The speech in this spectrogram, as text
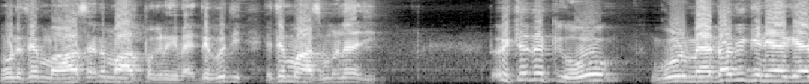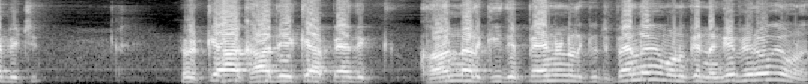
ਹੁਣ ਇੱਥੇ ਮਾਸ ਹੈ ਨਾ, ਮਾਸ ਪਕੜ ਕੇ ਬੈ ਦੇਖੋ ਜੀ, ਇੱਥੇ ਮਾਸ ਮਨਾ ਜੀ। ਤੋ ਇੱਥੇ ਤਾਂ ਘਿਓ ਗੁੜ ਮੈਦਾ ਵੀ ਗਿਣਿਆ ਗਿਆ ਵਿੱਚ। ਫਿਰ ਕਿਆ ਖਾਦੇ ਕਿਆ ਪਹਿਨਦੇ ਖਾਣ ਨਾਲ ਕੀ ਤੇ ਪਹਿਨਣ ਨਾਲ ਕੀ, ਤੇ ਪਹਿਨਣਾ ਵੀ ਮਨ ਕੇ ਨੰਗੇ ਫਿਰੋਗੇ ਹੁਣ?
